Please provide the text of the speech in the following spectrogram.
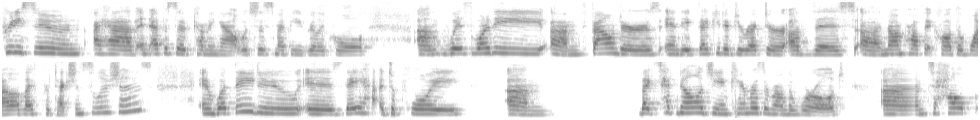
pretty soon, I have an episode coming out, which this might be really cool um, with one of the um, founders and the executive director of this uh, nonprofit called the Wildlife Protection Solutions. And what they do is they deploy um, like technology and cameras around the world um, to help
